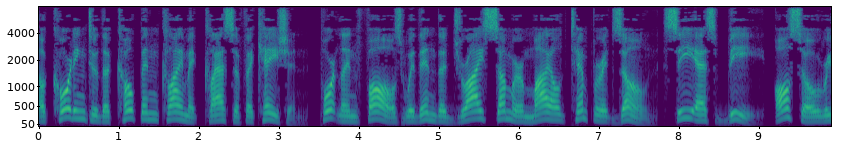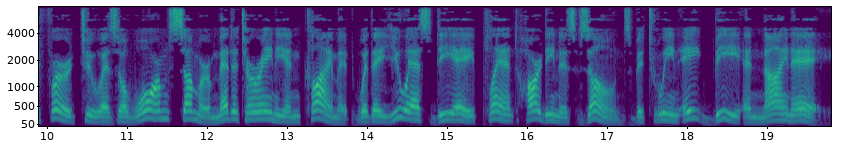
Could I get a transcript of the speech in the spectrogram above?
According to the Köppen climate classification, Portland falls within the dry summer mild temperate zone (CSB), also referred to as a warm summer Mediterranean climate with a USDA plant hardiness zones between 8B and 9A.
